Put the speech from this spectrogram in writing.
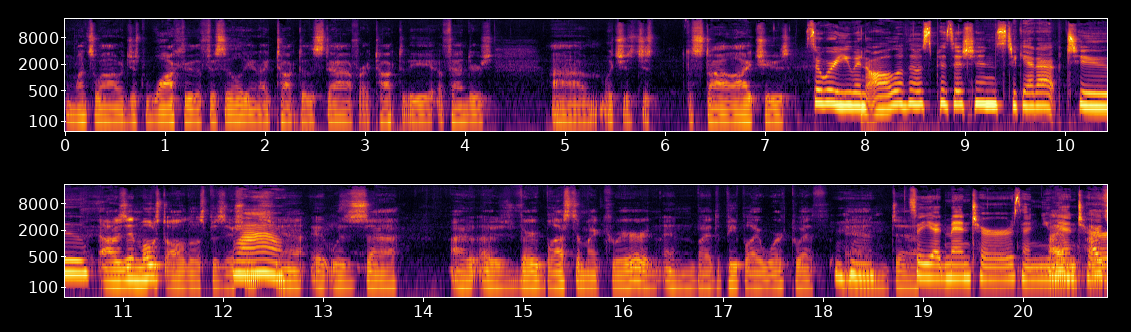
once in a while I would just walk through the facility and I'd talk to the staff or I talk to the offenders, um, which is just the style I choose. So were you in all of those positions to get up to? I was in most all those positions. Wow. Yeah, it was. Uh, I, I was very blessed in my career and, and by the people I worked with. And uh, Mm-hmm. So you had mentors and you I mentored. I had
